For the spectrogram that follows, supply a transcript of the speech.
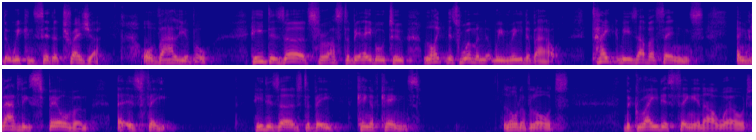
that we consider treasure or valuable. He deserves for us to be able to, like this woman that we read about, take these other things and gladly spill them at his feet. He deserves to be King of Kings, Lord of Lords, the greatest thing in our world,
